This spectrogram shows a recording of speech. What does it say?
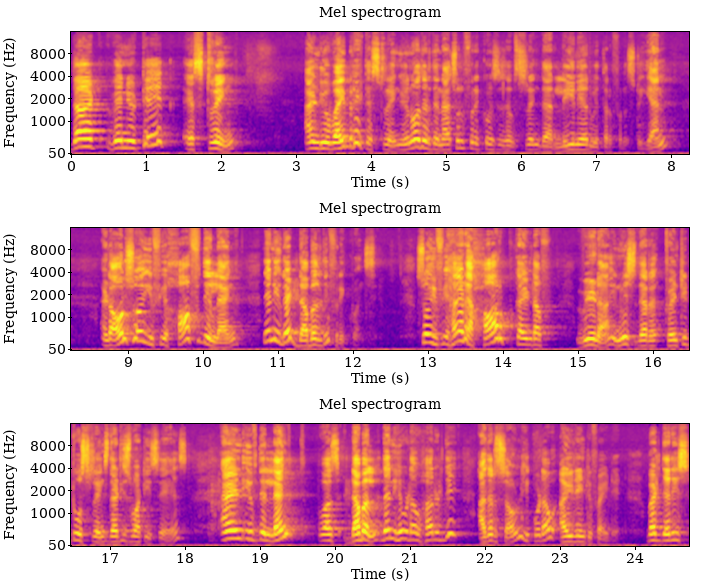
that when you take a string and you vibrate a string, you know that the natural frequencies of string they are linear with reference to n. And also, if you half the length, then you get double the frequency. So, if you had a harp kind of veena in which there are 22 strings, that is what he says, and if the length was double, then he would have heard the other sound, he could have identified it. But there is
